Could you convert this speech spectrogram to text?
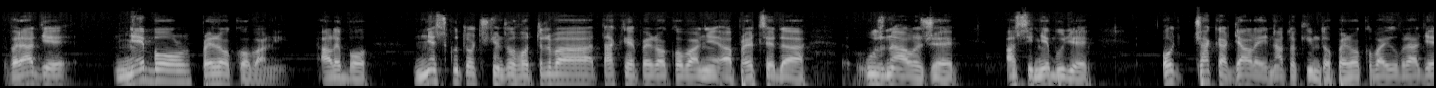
v rade nebol prerokovaný, alebo neskutočne dlho trvá také prerokovanie a predseda uznal, že asi nebude čakať ďalej na to, kým to prerokovajú v rade,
